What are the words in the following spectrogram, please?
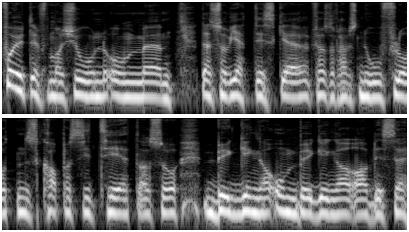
få ut informasjon om eh, den sovjetiske, først og fremst Nordflåtens kapasitet, altså bygginger, ombygginger av disse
